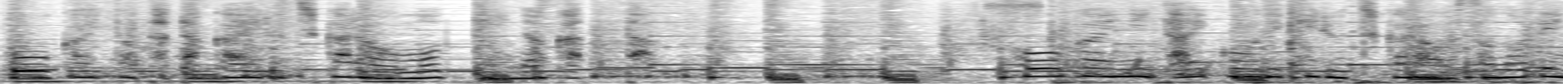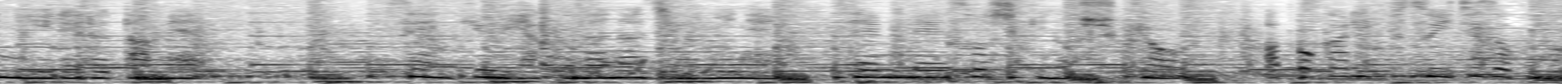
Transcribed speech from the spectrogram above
崩壊と戦える力を持っていなかった。崩壊に対抗できる力をその手に入れるため1972年天命組織の主教アポカリプス一族の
